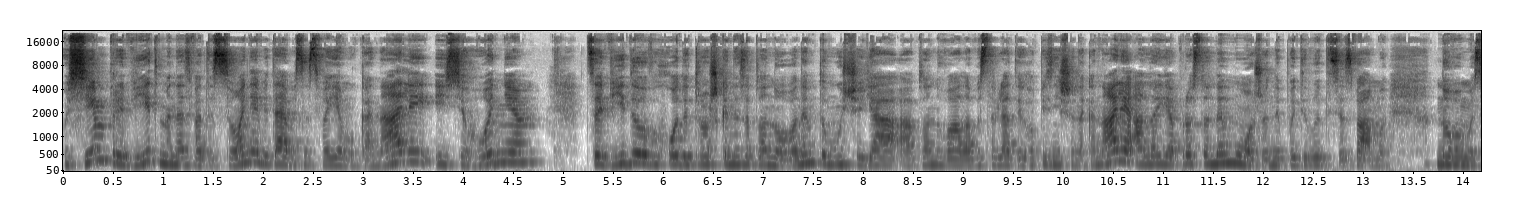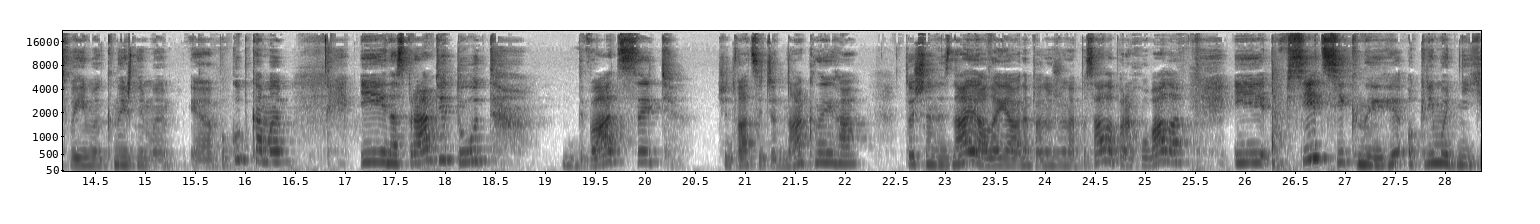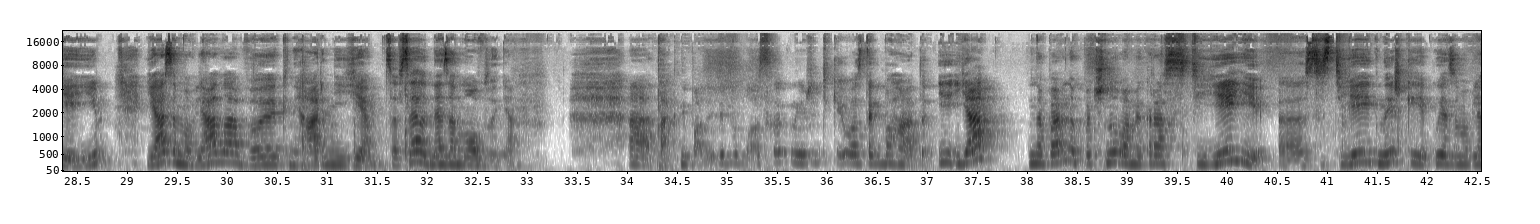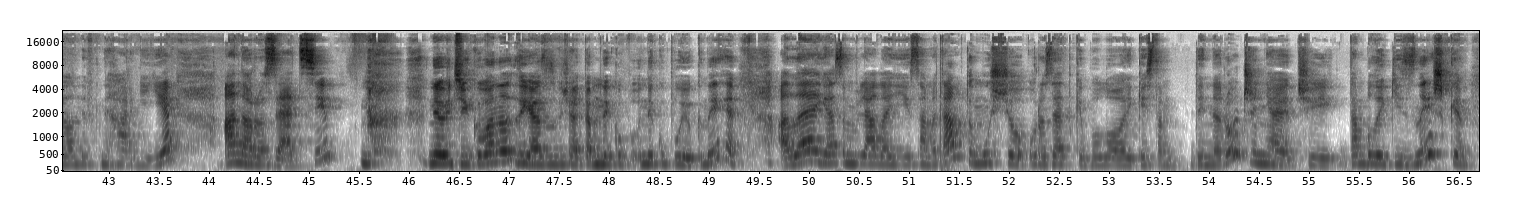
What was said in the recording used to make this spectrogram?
Усім привіт! Мене звати Соня. Вітаю вас на своєму каналі. І сьогодні це відео виходить трошки незапланованим, тому що я планувала виставляти його пізніше на каналі, але я просто не можу не поділитися з вами новими своїми книжніми е, покупками. І насправді тут 20 чи 21 книга. Точно не знаю, але я напевно вже написала, порахувала. І всі ці книги, окрім однієї, я замовляла в книгарні Є. Це все одне замовлення. А, так, не падайте, будь ласка, книжечки, у вас так багато. І я, напевно, почну вам якраз з тієї, е, з тієї книжки, яку я замовляла не в книгарні Є, а на розетці. Неочікувано, я зазвичай там не купую, не купую книги, але я замовляла її саме там, тому що у розетки було якийсь там день народження, чи там були якісь знижки.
